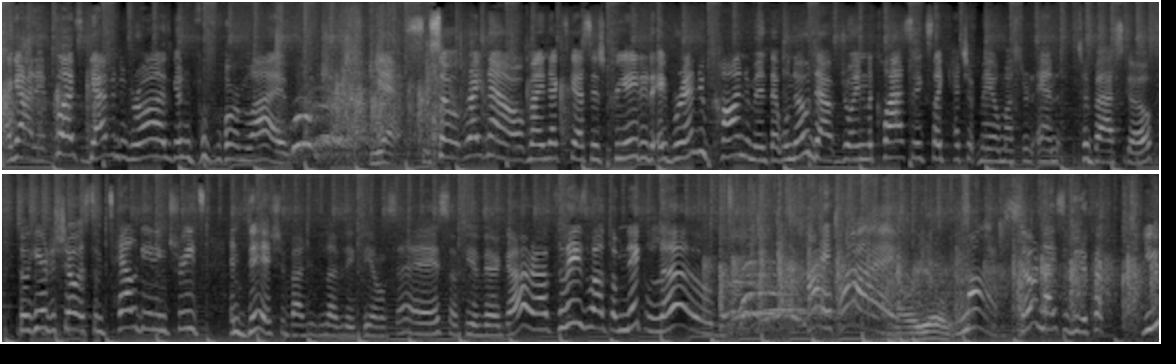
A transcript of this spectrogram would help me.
I got it. Plus, Gavin DeGraw is going to perform live. Yes. So right now, my next guest has created a brand new condiment that will no doubt join the classics like ketchup, mayo, mustard, and Tabasco. So here to show us some tailgating treats and dish about his lovely fiancée, Sofia Vergara, please welcome Nick Loeb. Hi, hi. How are you? So nice of you to come. You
